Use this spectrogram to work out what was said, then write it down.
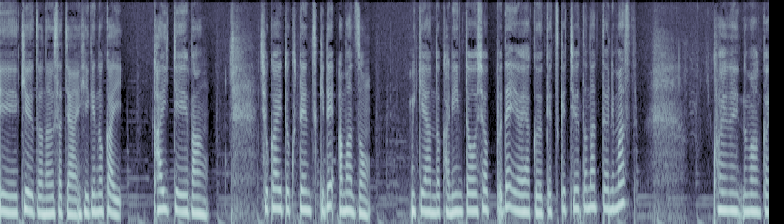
えーキュートなうさちゃんひげの会改訂版。初回特典付きで Amazon ミキかりんとうショップで予約受付中となっております。これねなんか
